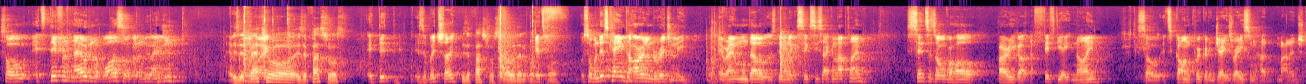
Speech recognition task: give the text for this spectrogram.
So it's different now than it was. So it got a new engine. Is it built by- better or is it faster or, It did. Is it which? Sorry. is it faster or slower than it was It's before? so when this came to Ireland originally, around Mondello it was doing like a 60 second lap time. Since its overhaul, Barry got a 58.9. So it's gone quicker than J's Racing had managed.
